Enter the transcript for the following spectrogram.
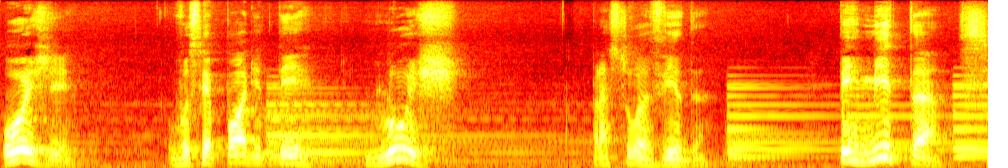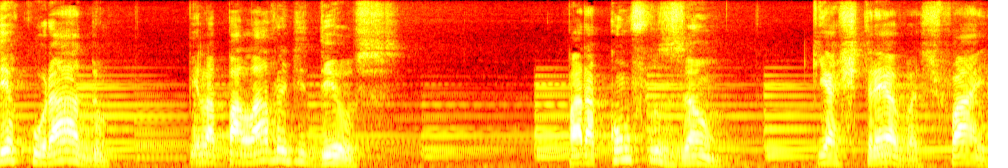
Hoje você pode ter luz para a sua vida. Permita ser curado pela palavra de Deus para a confusão que as trevas faz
